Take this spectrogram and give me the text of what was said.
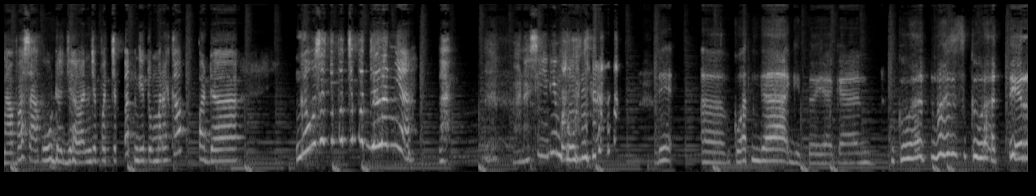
Nah pas aku udah jalan cepet-cepet gitu, mereka pada nggak usah cepet-cepet jalannya. Lah, mana sih ini maunya? Dek, uh, kuat nggak gitu ya kan? Kuat mas, khawatir.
